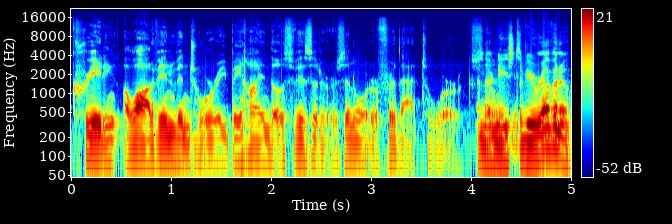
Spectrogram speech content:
creating a lot of inventory behind those visitors in order for that to work. And there needs to be revenue.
